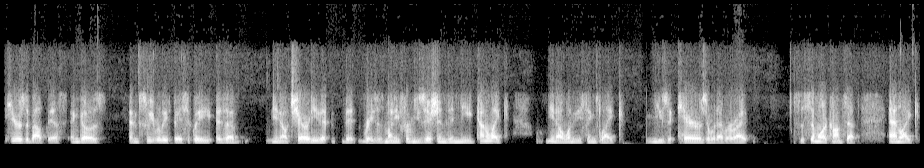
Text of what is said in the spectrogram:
hears about this and goes, and Sweet Relief basically is a you know charity that that raises money for musicians in need, kind of like you know one of these things like MusiCares or whatever, right? It's a similar concept, and like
